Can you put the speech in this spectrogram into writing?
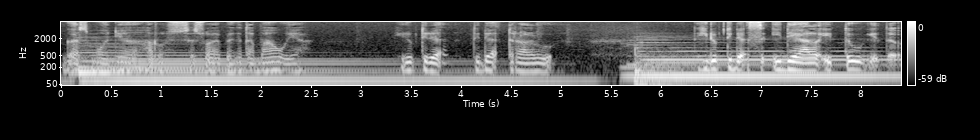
nggak semuanya harus sesuai apa yang kita mau ya. Hidup tidak tidak terlalu hidup tidak seideal itu gitu.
